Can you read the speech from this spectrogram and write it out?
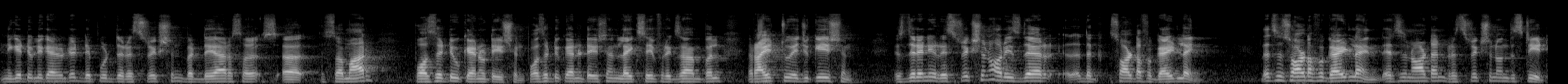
Negatively connoted, they put the restriction, but they are uh, some are positive connotation. Positive connotation, like say for example, right to education. Is there any restriction or is there uh, the sort of a guideline? That's a sort of a guideline. That's not a restriction on the state.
